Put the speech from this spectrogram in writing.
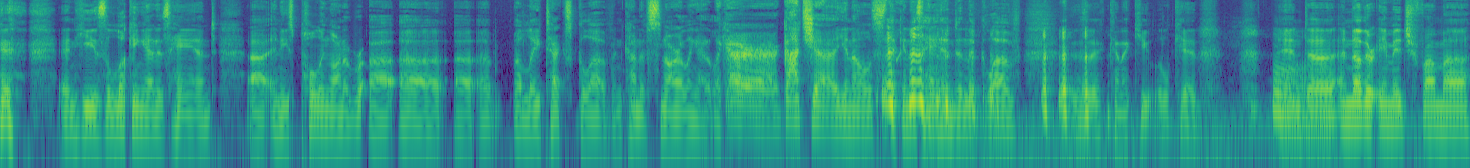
and he's looking at his hand, uh, and he's pulling on a, a, a, a, a latex glove and kind of snarling at it like "Gotcha!" You know, sticking his hand in the glove. He's a kind of cute little kid. And uh, another image from. Uh,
